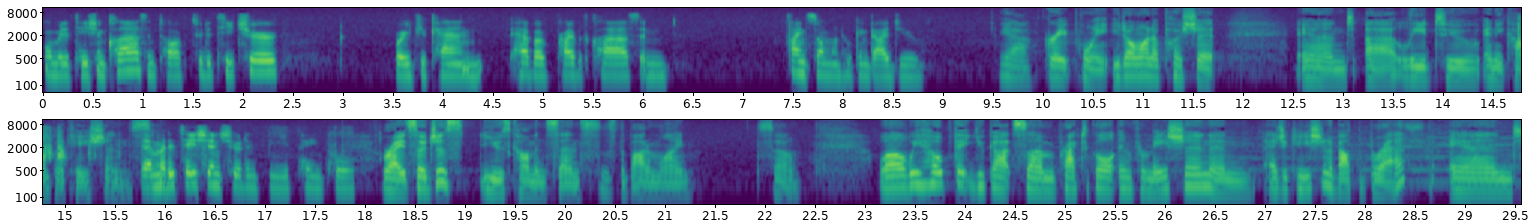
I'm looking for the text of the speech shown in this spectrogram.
or meditation class and talk to the teacher, or if you can, have a private class and find someone who can guide you. Yeah, great point. You don't want to push it and uh, lead to any complications. Yeah, so. meditation shouldn't be painful. Right. So just use common sense is the bottom line. So, well, we hope that you got some practical information and education about the breath, and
